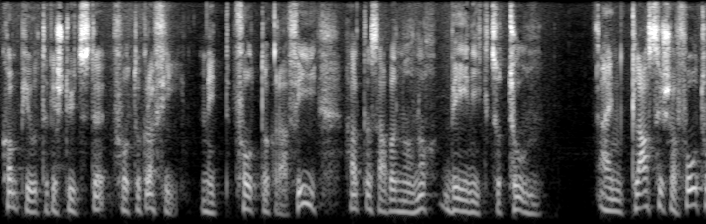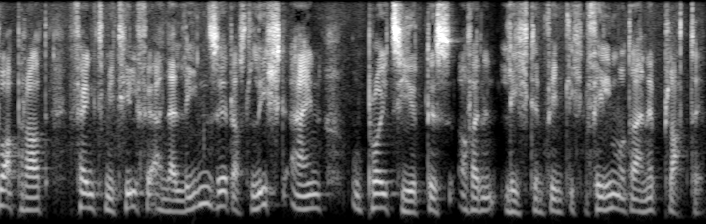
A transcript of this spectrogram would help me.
computergestützte Fotografie. Mit Fotografie hat das aber nur noch wenig zu tun. Ein klassischer Fotoapparat fängt mit Hilfe einer Linse das Licht ein und projiziert es auf einen lichtempfindlichen Film oder eine Platte.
